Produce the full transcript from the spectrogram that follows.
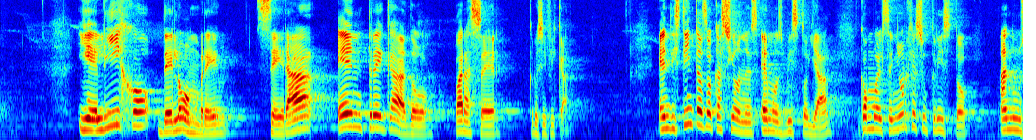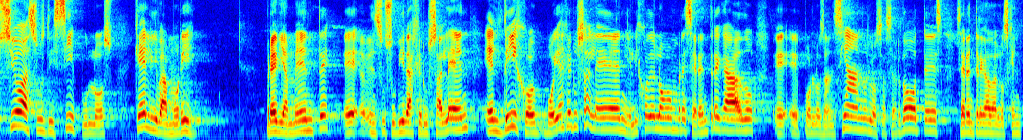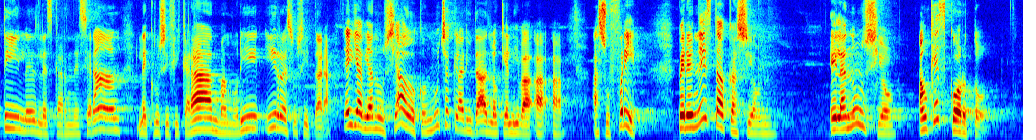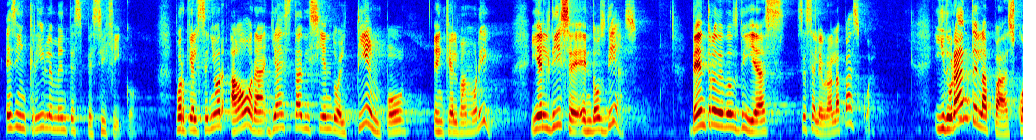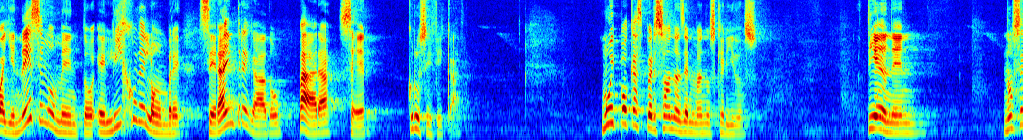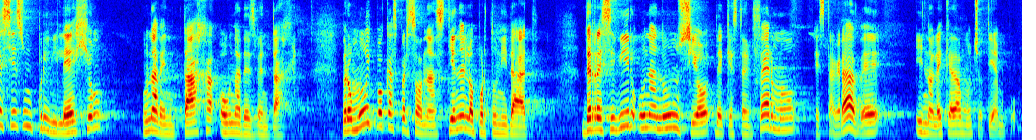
y el Hijo del Hombre será entregado para ser crucificado. En distintas ocasiones hemos visto ya cómo el Señor Jesucristo anunció a sus discípulos que Él iba a morir Previamente, eh, en su subida a Jerusalén, él dijo, voy a Jerusalén y el Hijo del Hombre será entregado eh, eh, por los ancianos, los sacerdotes, será entregado a los gentiles, le escarnecerán, le crucificarán, va a morir y resucitará. Él ya había anunciado con mucha claridad lo que él iba a sufrir. Pero en esta ocasión, el anuncio, aunque es corto, es increíblemente específico porque el Señor ahora ya está diciendo el tiempo en que Él va a morir. Y Él dice en dos días. Dentro de dos días se celebra la Pascua. Y durante la Pascua y en ese momento el Hijo del Hombre será entregado para ser crucificado. Muy pocas personas, hermanos queridos, tienen, no sé si es un privilegio una ventaja o una desventaja. Pero muy pocas personas tienen la oportunidad de recibir un anuncio de que está enfermo, está grave y no le queda mucho tiempo.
